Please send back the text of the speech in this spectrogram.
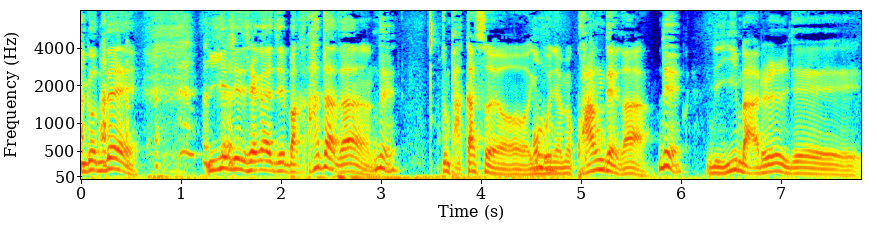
이건데, 이게 이제 제가 이제 막 하다가, 네. 좀 바꿨어요. 이게 어. 뭐냐면, 광대가, 네. 이제 이 말을 이제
